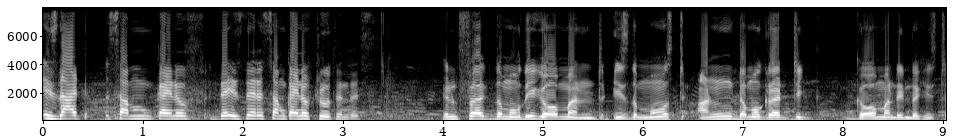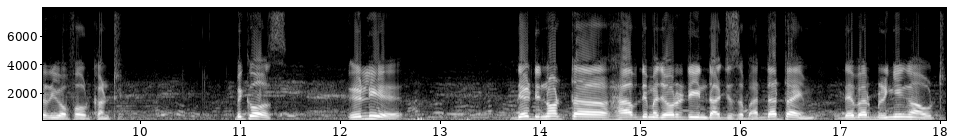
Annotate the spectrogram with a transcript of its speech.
is that some kind of, is there some kind of truth in this? In fact, the Modi government is the most undemocratic government in the history of our country. Because earlier, they did not uh, have the majority in Rajya Sabha. At that time, they were bringing out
